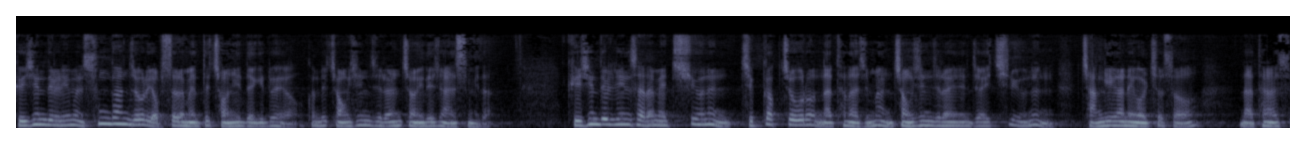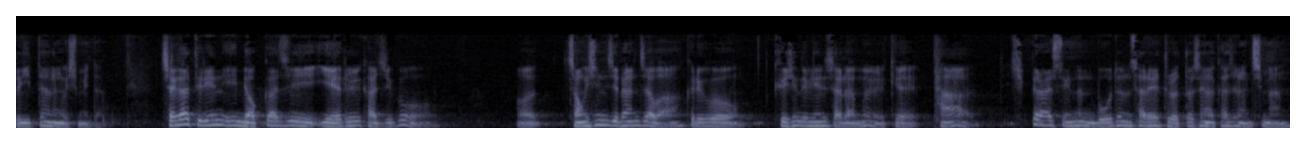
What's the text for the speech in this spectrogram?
귀신 들림은 순간적으로 옆 사람한테 전이되기도 해요. 그런데 정신질환은 전이되지 않습니다. 귀신 들린 사람의 치유는 즉각적으로 나타나지만 정신질환자의 치유는 장기간에 걸쳐서 나타날 수 있다는 것입니다. 제가 드린 이 몇 가지 예를 가지고 어, 정신질환자와 그리고 귀신 들린 사람을 이렇게 다 식별할 수 있는 모든 사례를 들었다 생각하지는 않지만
